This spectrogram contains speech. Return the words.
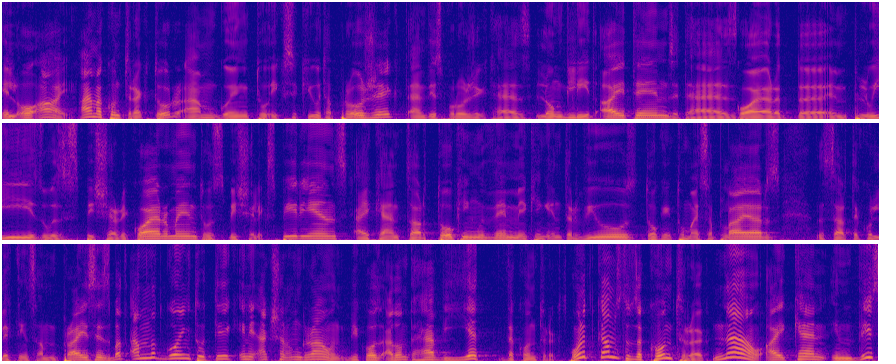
LOI. I'm a contractor, I'm going to execute a project, and this project has long lead items, it has required uh, employees with special requirement, with special experience. I can start talking with them, making interviews, talking to my suppliers, they start collecting some prices, but I'm not going to take any action on ground because I don't have yet the contract. When it comes to the contract, now I can, in this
